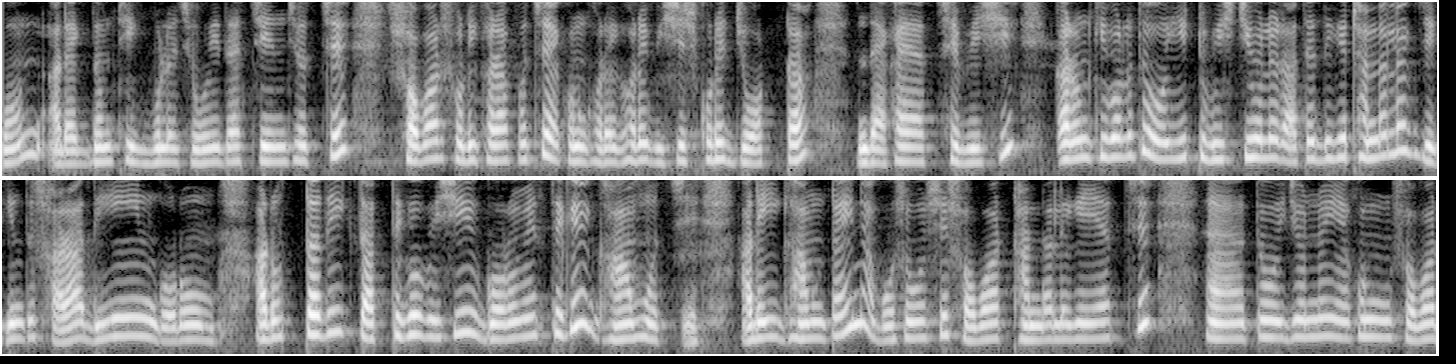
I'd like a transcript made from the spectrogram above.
বোন। আর একদম ঠিক বলেছ ওয়েদার চেঞ্জ হচ্ছে, সবার শরীর খারাপ হচ্ছে, এখন ঘরে ঘরে বিশেষ করে জ্বরটা দেখা যাচ্ছে বেশি। কারণ কি বলো তো ওই একটু বৃষ্টি হলে রাতের দিকে ঠান্ডা লাগছে, কিন্তু সারা দিন গরম, আর অত্যাধিক তার থেকেও বেশি গরমের থেকে ঘাম হচ্ছে। আর এই ঘামটাই না বসে বসে সবার ঠান্ডা লেগে যাচ্ছে। তো ওই জন্যই এখন সবার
